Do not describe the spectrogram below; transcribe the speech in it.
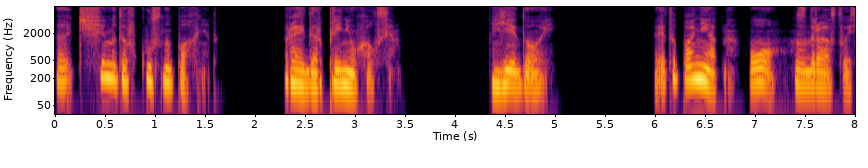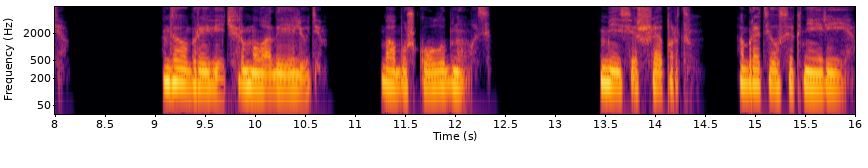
А чем это вкусно пахнет? Райдер принюхался. Едой. Это понятно. О, здравствуйте. Добрый вечер, молодые люди. Бабушка улыбнулась. Миссис Шепард обратился к ней Рия.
